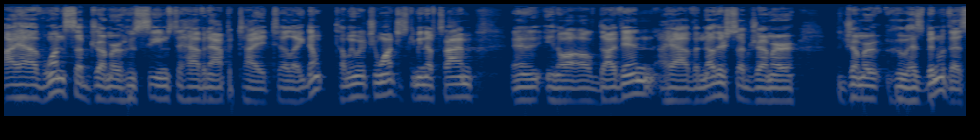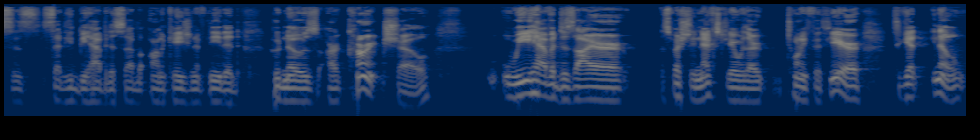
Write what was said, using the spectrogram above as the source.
I have one sub drummer who seems to have an appetite to like, don't tell me what you want, just give me enough time and you know, I'll dive in. I have another sub drummer, the drummer who has been with us has said he'd be happy to sub on occasion if needed, who knows our current show. We have a desire, especially next year with our 25th year, to get, you know,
